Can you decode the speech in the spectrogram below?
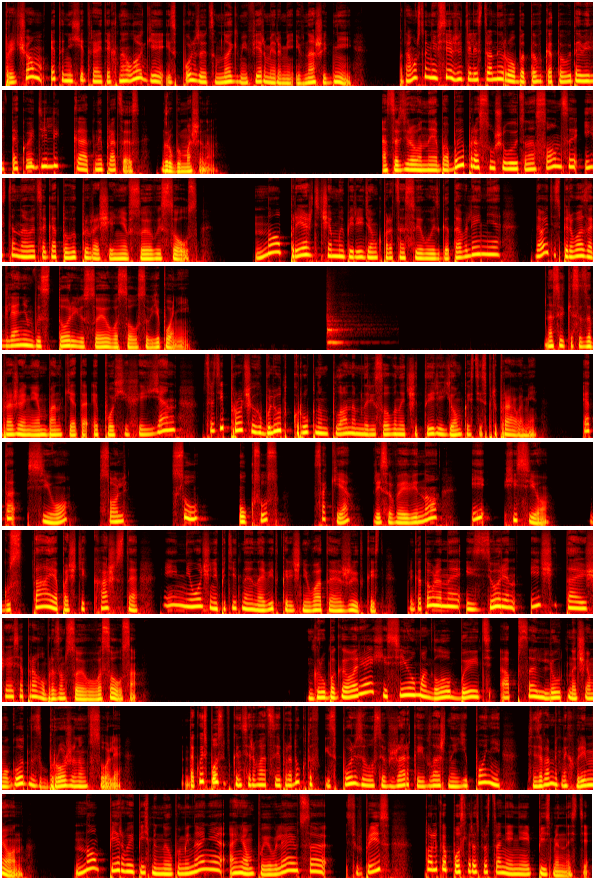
Причем эта нехитрая технология используется многими фермерами и в наши дни, потому что не все жители страны роботов готовы доверить такой деликатный процесс грубым машинам. Отсортированные бобы просушиваются на солнце и становятся готовы к превращению в соевый соус. Но прежде чем мы перейдем к процессу его изготовления, давайте сперва заглянем в историю соевого соуса в Японии. На свитке с изображением банкета эпохи Хэйян среди прочих блюд крупным планом нарисованы четыре емкости с приправами. Это сио, соль, су, уксус, саке, рисовое вино и хисио. Густая, почти кашистая и не очень аппетитная на вид коричневатая жидкость, приготовленная из зерен и считающаяся прообразом соевого соуса. Грубо говоря, хисио могло быть абсолютно чем угодно сброженным в соли. Такой способ консервации продуктов использовался в жаркой и влажной Японии с незапамятных времен. Но первые письменные упоминания о нем появляются Сюрприз только после распространения письменности.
